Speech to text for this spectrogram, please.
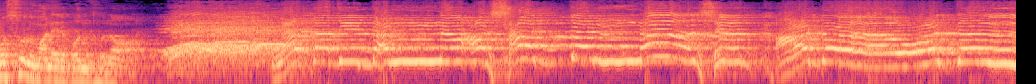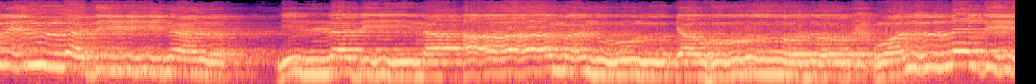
মুসলমানের বন্ধু নয়। লাতাজি للذين آمنوا اليهود والذين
